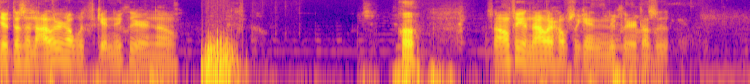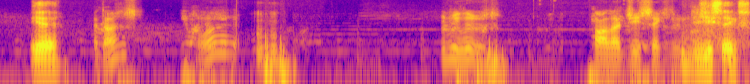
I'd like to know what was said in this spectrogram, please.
Yeah, does Annihilator help with getting nuclear no? Huh? So I don't think Annihilator helps with getting nuclear, does it? Yeah. It does? What? Mhm. Who'd we lose? Oh, that G6 dude. G6.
